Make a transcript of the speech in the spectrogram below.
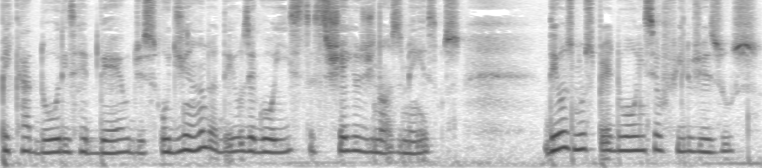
pecadores, rebeldes, odiando a Deus, egoístas, cheios de nós mesmos, Deus nos perdoou em seu Filho Jesus,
